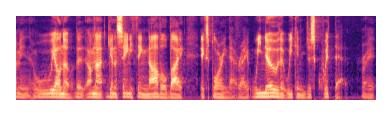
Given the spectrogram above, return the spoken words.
I mean, we all know that I'm not going to say anything novel by exploring that, right? We know that we can just quit that, right?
